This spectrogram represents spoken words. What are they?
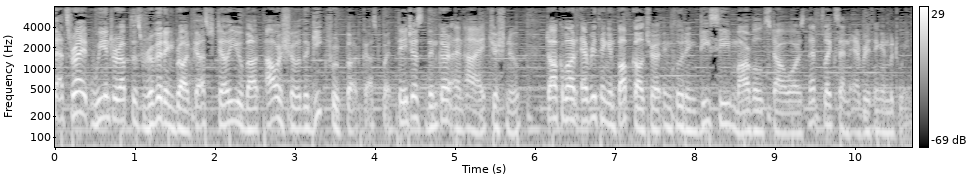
That's right, we interrupt this riveting broadcast to tell you about our show, The Geek Fruit Podcast, where Tejas, Dinkar, and I, Jishnu, talk about everything in pop culture, including DC, Marvel, Star Wars, Netflix, and everything in between.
